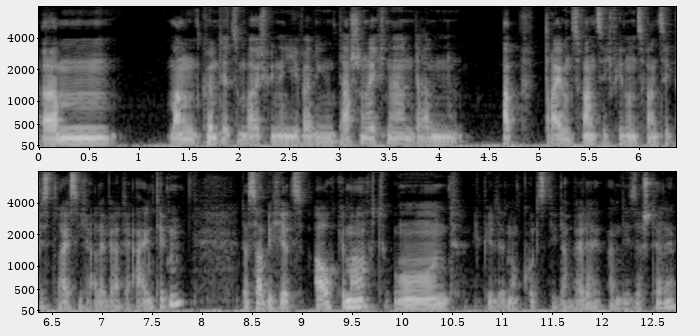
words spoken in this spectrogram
Ähm, man könnte zum Beispiel in den jeweiligen Taschenrechnern dann ab 23, 24 bis 30 alle Werte eintippen. Das habe ich jetzt auch gemacht und ich bilde noch kurz die Tabelle an dieser Stelle.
